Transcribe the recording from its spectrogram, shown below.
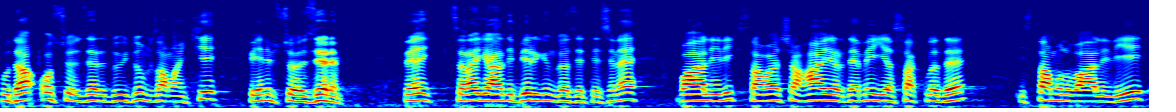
Bu da o sözleri duyduğum zamanki benim sözlerim. Ve sıra geldi Bir Gün Gazetesi'ne valilik savaşa hayır demeyi yasakladı. İstanbul Valiliği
